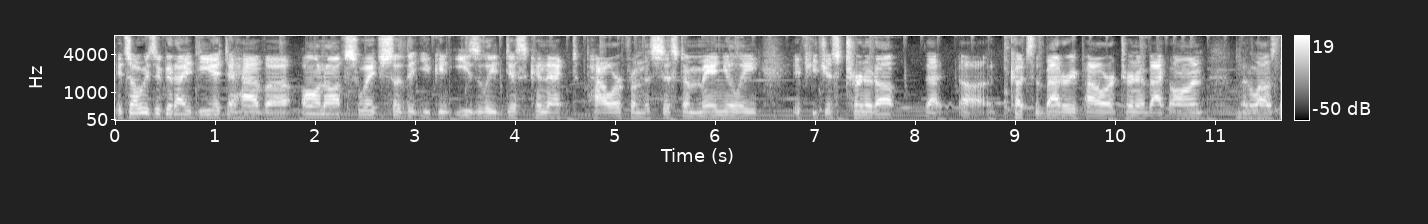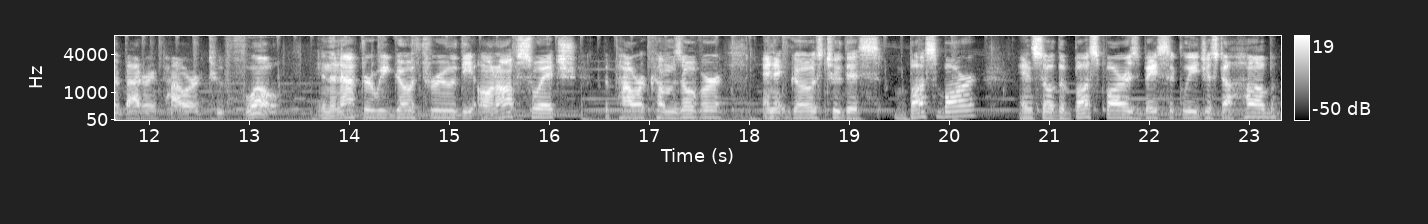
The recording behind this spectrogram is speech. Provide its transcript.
It's always a good idea to have a on-off switch so that you can easily disconnect power from the system manually. If you just turn it up, that uh, cuts the battery power, turn it back on, that allows the battery power to flow. And then after we go through the on-off switch, the power comes over and it goes to this bus bar and so the bus bar is basically just a hub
